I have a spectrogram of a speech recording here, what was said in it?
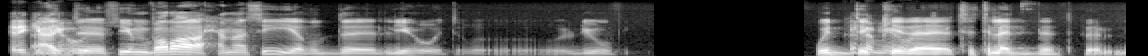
الفريق اليهودي. عاد في مباراة حماسية ضد اليهود واليوفي. ودك كذا تتلذذ بال...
